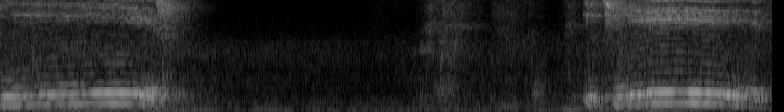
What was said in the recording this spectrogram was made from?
Bir. İki.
